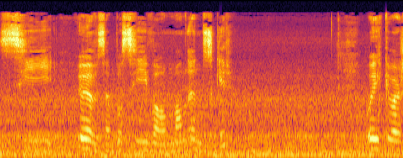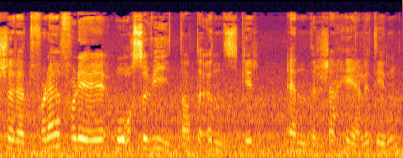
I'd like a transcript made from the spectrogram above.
si, øve seg på å si hva man ønsker. Og ikke være så redd for det, fordi, og også vite at det ønsker endrer seg hele tiden.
